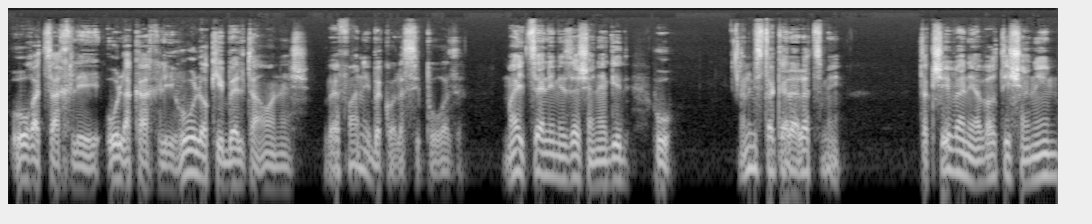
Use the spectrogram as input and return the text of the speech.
הוא רצח לי, הוא לקח לי, הוא לא קיבל את העונש. ואיפה אני בכל הסיפור הזה? מה יצא לי מזה שאני אגיד, הוא? אני מסתכל על עצמי. תקשיב, אני עברתי שנים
